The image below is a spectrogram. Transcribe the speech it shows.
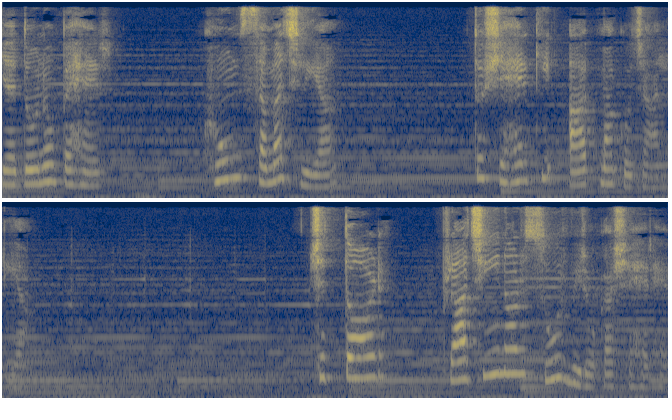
यह दोनों पहर घूम समझ लिया तो शहर की आत्मा को जान लिया। चित्तौड़ प्राचीन और सूरवीरों का शहर है।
